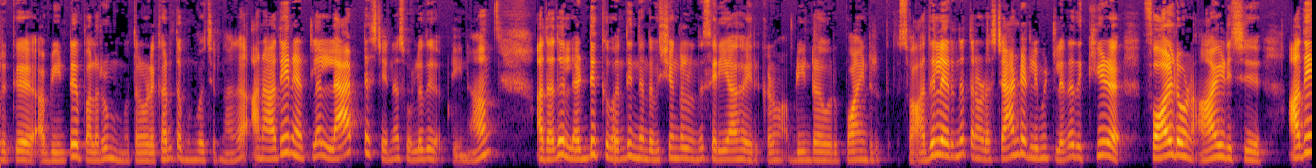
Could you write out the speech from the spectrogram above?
இருக்குது அப்படின்ட்டு பலரும் தன்னுடைய கருத்தை முன் வச்சுருந்தாங்க. ஆனால் அதே நேரத்தில் லேப் டெஸ்ட் என்ன சொல்லுது அப்படின்னா அதாவது லட்டுக்கு வந்து இந்தந்த விஷயங்கள் வந்து சரியாக இருக்கணும் அப்படின்ற ஒரு பாயிண்ட் இருக்குது ஸோ அதுலேருந்து தன்னோட ஸ்டாண்டர்ட் லிமிட்லேருந்து அது கீழே ஃபால் டவுன் ஆயிடுச்சு. அதே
